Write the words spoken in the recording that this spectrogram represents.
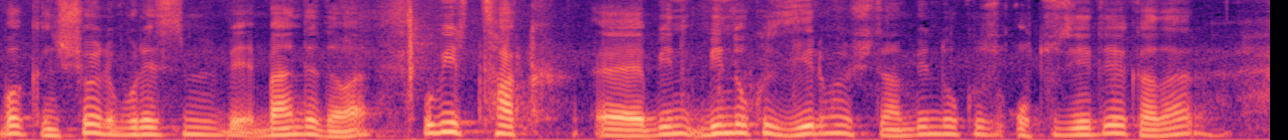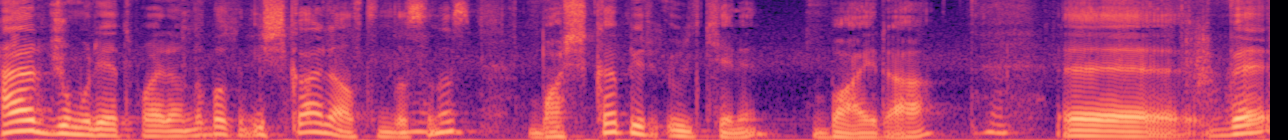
bakın şöyle bu resim bende de var. Bu bir tak. Ee, 1923'ten 1937'ye kadar her Cumhuriyet Bayramı'nda bakın işgal altındasınız. Hı hı. Başka bir ülkenin bayrağı hı hı. Ee, ve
